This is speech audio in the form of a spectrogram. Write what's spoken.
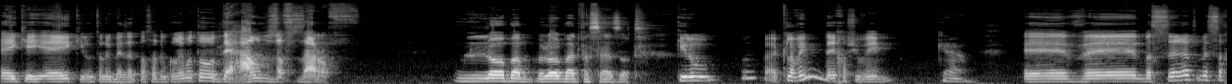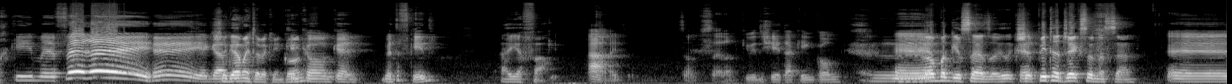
a.k.a. כאילו תלוי באיזה הדפסה אתם קוראים אותו, The Hounds of Zaroff. לא לא בהדפסה הזאת. כאילו, הכלבים די חשובים. כן. ובסרט משחקים פיי ריי! גם- שגם הייתה בקינג קונג. קינג קונג, כן. בתפקיד. היפה. אה, זה בסדר, קיוויתי שהיא הייתה קינג קונג. אה, לא בגרסה הזו. כשפיטר ג'קסון נסע. אה,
